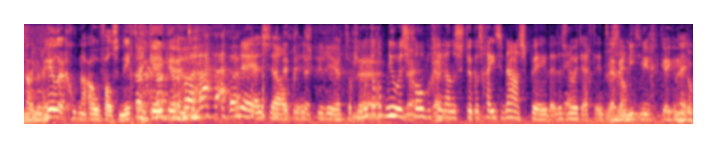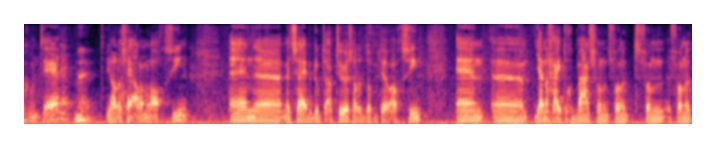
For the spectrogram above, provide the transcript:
Nou, ik heb heel erg goed naar oude valse nichten gekeken. En Nee, en zelf geïnspireerd toch. Je Nee. moet toch opnieuw Nee. schoon beginnen Ja. aan een stuk. Als ga je iets naspelen. Dat is nooit echt We interessant. hebben niet meer gekeken naar Nee. die documentaire. Nee. Die hadden zij allemaal al gezien. En eh, met zij bedoel ik, de acteurs hadden de documentaire al gezien. En eh, ja, dan ga je toch op basis van het, van het, van, van het,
